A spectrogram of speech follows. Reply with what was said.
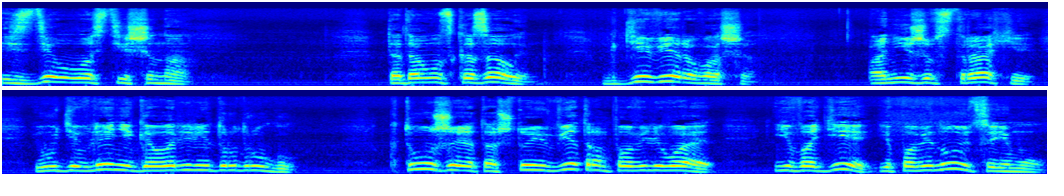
и сделалась тишина. Тогда он сказал им, «Где вера ваша?» Они же в страхе и удивлении говорили друг другу, «Кто же это, что и ветром повелевает, и в воде, и повинуется ему?»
